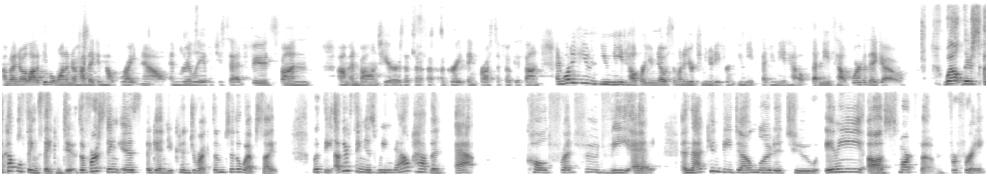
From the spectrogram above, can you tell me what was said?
Um, but I know a lot of people want to know how they can help right now. And really, what you said, foods, funds, um, and volunteers. That's a, a, great thing for us to focus on. And what if you you need help, or you know someone in your community for you need that you need help that needs help? Where do they go? Well, there's a couple things they can do. The first thing is, again, you can direct them to the website. But the other thing is, we now have an app called Fred Food VA, and that can be downloaded to any uh, smartphone for free.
